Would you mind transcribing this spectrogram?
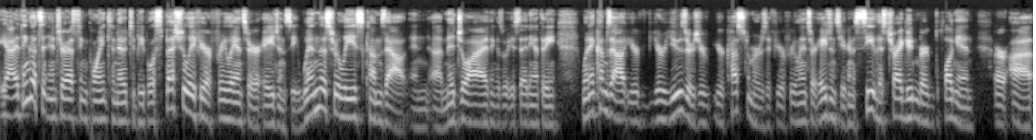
Yeah, I think that's an interesting point to note to people, especially if you're a freelancer agency. When this release comes out, and uh, mid July, I think is what you said, Anthony. When it comes out, your your users, your your customers, if you're a freelancer agency, you're going to see this Try Gutenberg plugin, or uh,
